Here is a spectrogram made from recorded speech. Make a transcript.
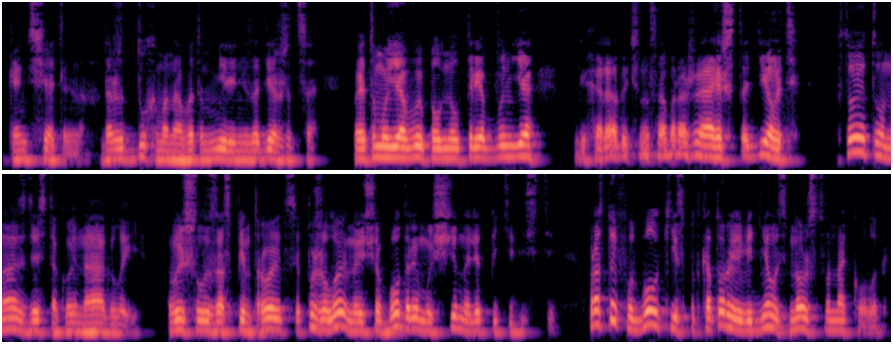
Окончательно. Даже духом она в этом мире не задержится. Поэтому я выполнил требования, лихорадочно соображая, что делать. Кто это у нас здесь такой наглый? Вышел из-за спин троицы, пожилой, но еще бодрый мужчина лет пятидесяти. В простой футболке, из-под которой виднелось множество наколок.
